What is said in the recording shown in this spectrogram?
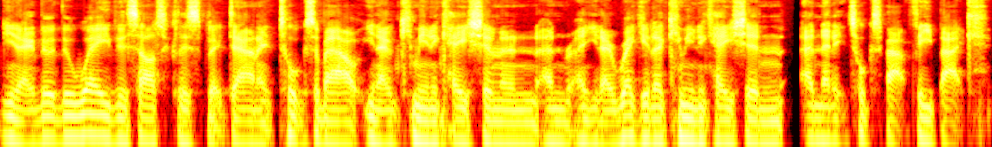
you know the, the way this article is split down it talks about you know communication and and you know regular communication and then it talks about feedback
